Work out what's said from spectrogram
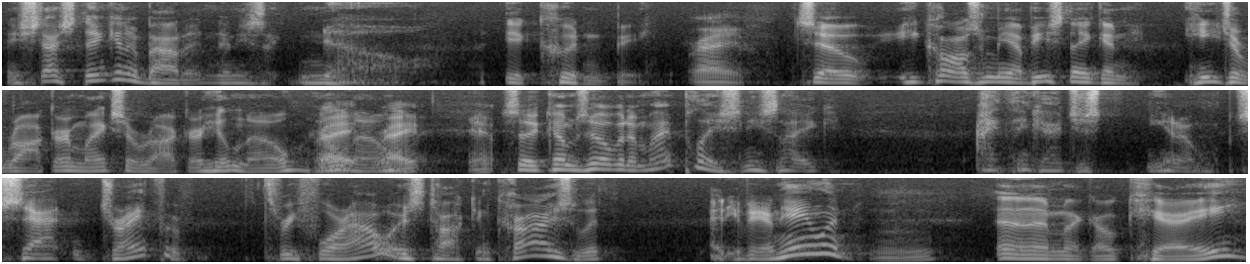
And he starts thinking about it, and then he's like, "No, it couldn't be." Right. So he calls me up. He's thinking he's a rocker. Mike's a rocker. He'll know. He'll Right, know. right, yep. So he comes over to my place and he's like, I think I just, you know, sat and drank for three, four hours talking cars with Eddie Van Halen. Mm-hmm. And I'm like, okay.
